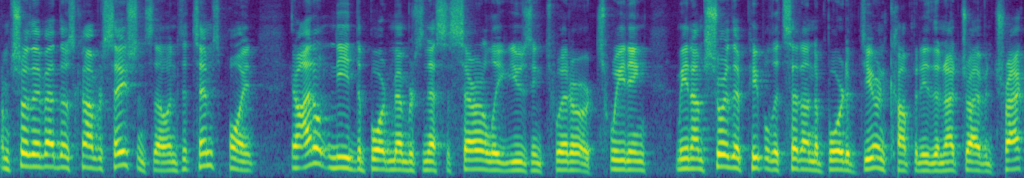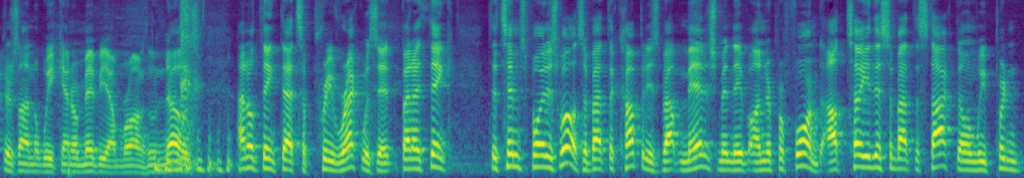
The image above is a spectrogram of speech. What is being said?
I'm sure they've had those conversations, though. And to Tim's point, you know, I don't need the board members necessarily using Twitter or tweeting. I mean, I'm sure there are people that sit on the board of Deere and Company. They're not driving tractors on the weekend, or maybe I'm wrong. Who knows? I don't think that's a prerequisite. But I think to Tim's point as well, it's about the company, it's about management. They've underperformed. I'll tell you this about the stock, though, and we've been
